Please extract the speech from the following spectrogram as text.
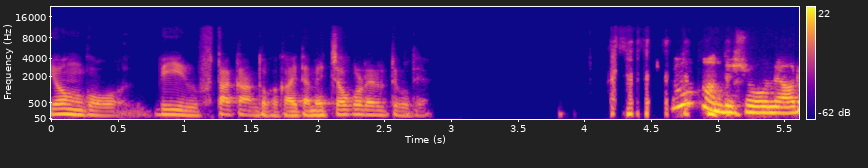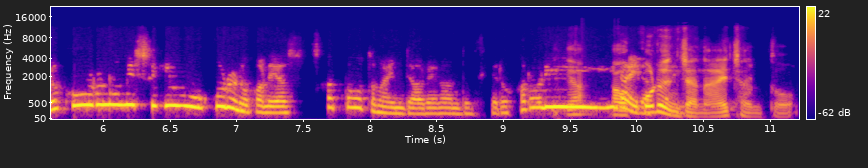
4合、ビール2缶とか書いたらめっちゃ怒られるってことや。どうなんでしょうね。アルコール飲みすぎも起こるのかな？安使ったことないんであれなんですけど、カロリいや、ー以外あ怒るんじゃゃない？ちゃんと。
